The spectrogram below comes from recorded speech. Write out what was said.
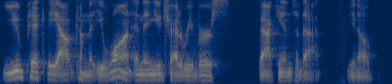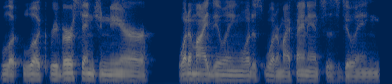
you pick the outcome that you want and then you try to reverse back into that you know look look reverse engineer what am i doing? What is what are my finances doing?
